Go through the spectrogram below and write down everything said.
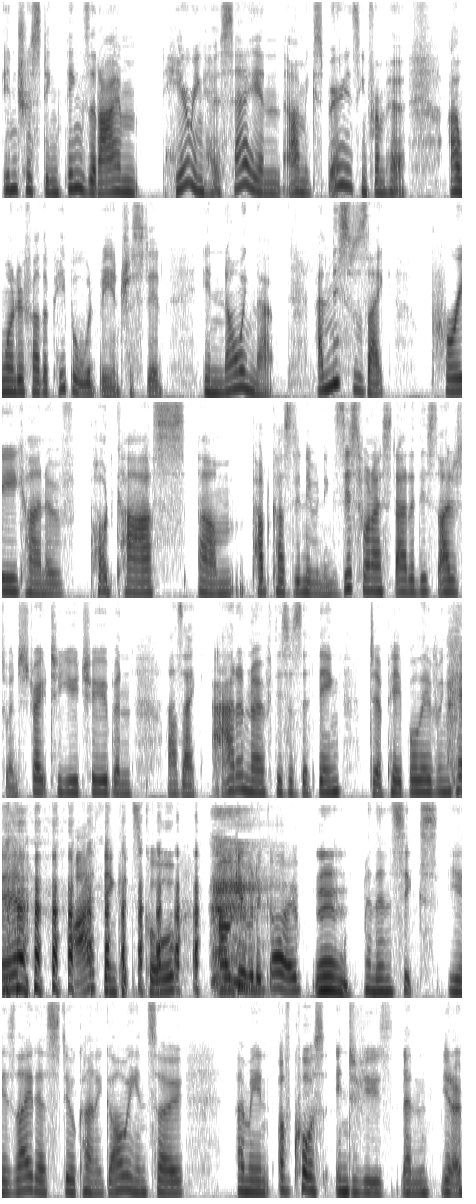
interesting things that I'm hearing her say and I'm experiencing from her. I wonder if other people would be interested in knowing that. And this was like pre kind of podcasts. Um, podcasts didn't even exist when I started this. I just went straight to YouTube and I was like, I don't know if this is a thing. Do people even care? I think it's cool. I'll give it a go. And then six years later, still kind of going. And so, I mean, of course, interviews and, you know,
